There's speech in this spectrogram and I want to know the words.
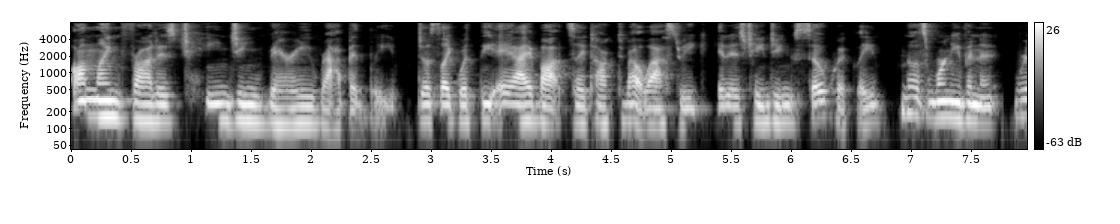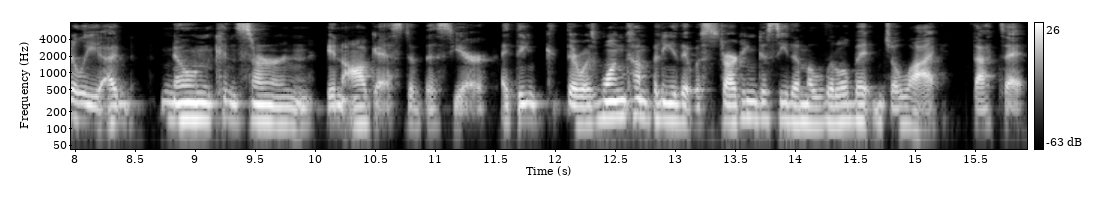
online fraud is changing very rapidly. Just like with the AI bots I talked about last week, it is changing so quickly. Those weren't even really a known concern in August of this year. I think there was one company that was starting to see them a little bit in July. That's it.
